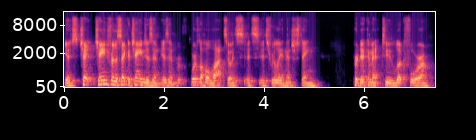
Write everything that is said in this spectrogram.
you know, just ch- change for the sake of change isn't isn't worth a whole lot. So it's it's it's really an interesting predicament to look for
